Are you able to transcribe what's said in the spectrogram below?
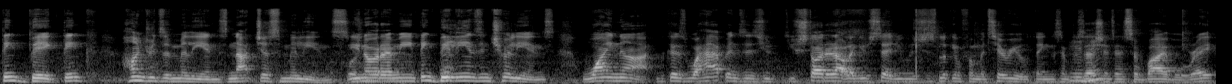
think big. Think hundreds of millions, not just millions. You know what I mean? Think billions and trillions. Why not? Because what happens is you you started out like you said, you was just looking for material things and mm-hmm. possessions and survival, right?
